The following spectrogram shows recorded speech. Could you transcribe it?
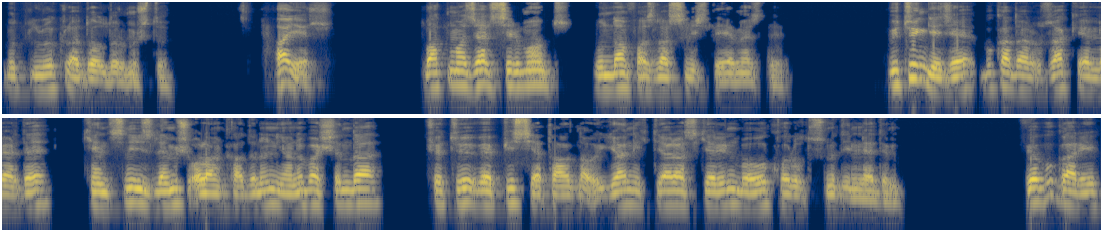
mutlulukla doldurmuştu. Hayır, Batmazel Sirmont bundan fazlasını isteyemezdi. Bütün gece bu kadar uzak yerlerde kendisini izlemiş olan kadının yanı başında kötü ve pis yatağında uyuyan ihtiyar askerin boğuk horultusunu dinledim. Ve bu garip,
